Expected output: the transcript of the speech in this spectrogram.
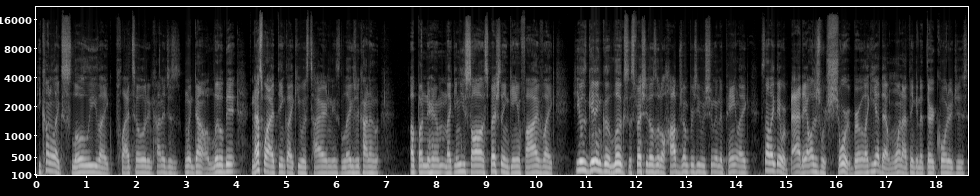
He kind of like slowly like plateaued and kind of just went down a little bit. And that's why I think like he was tired and his legs were kind of up under him. Like, and you saw, especially in game five, like, he was getting good looks, especially those little hop jumpers he was shooting in the paint. Like, it's not like they were bad. They all just were short, bro. Like, he had that one, I think, in the third quarter, just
